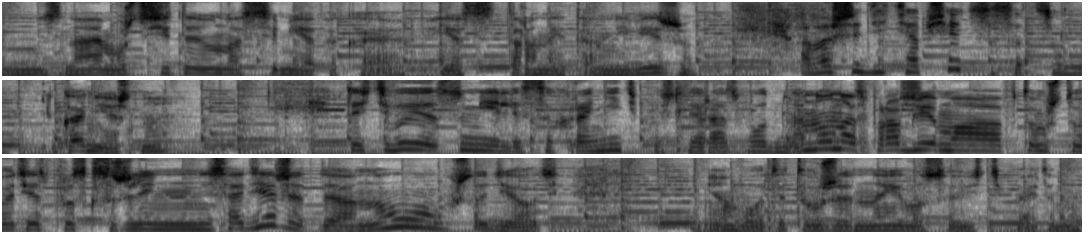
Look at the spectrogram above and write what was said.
не знаю, может, действительно у нас семья такая. Я со стороны там не вижу. А ваши дети общаются с отцом? Конечно. То есть вы сумели сохранить после развода? Ну, у нас проблема в том, что отец просто, к сожалению, не содержит, да, ну, что делать? Вот, это уже на его совести, поэтому.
